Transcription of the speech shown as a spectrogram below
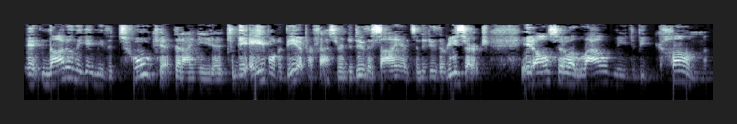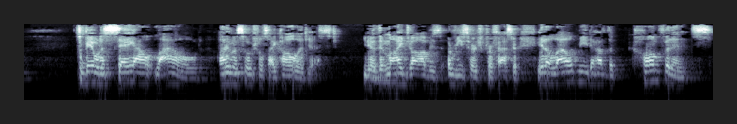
it not only gave me the toolkit that I needed to be able to be a professor and to do the science and to do the research, it also allowed me to become, to be able to say out loud, I'm a social psychologist. You know, that my job is a research professor. It allowed me to have the confidence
